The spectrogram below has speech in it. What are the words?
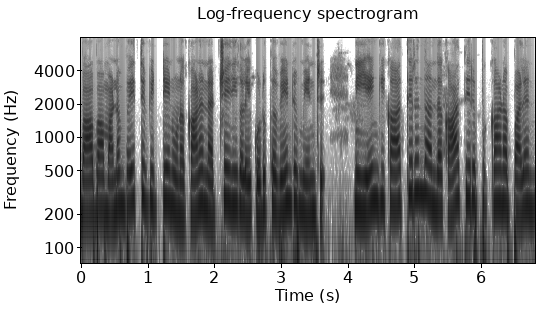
பாபா மனம் வைத்து விட்டேன். உனக்கான நற்செய்திகளை கொடுக்க வேண்டும் என்று. நீ ஏங்கி காத்திருந்த அந்த காத்திருப்புக்கான பலன்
